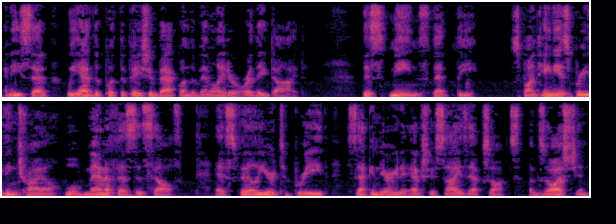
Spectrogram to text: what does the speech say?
And he said, We had to put the patient back on the ventilator or they died. This means that the spontaneous breathing trial will manifest itself as failure to breathe secondary to exercise exhaustion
